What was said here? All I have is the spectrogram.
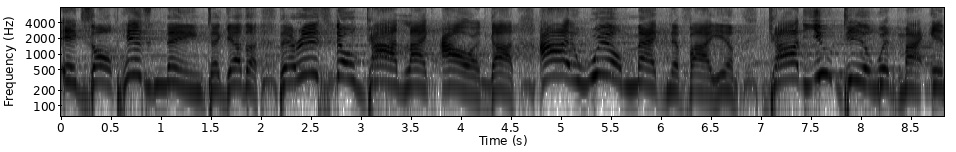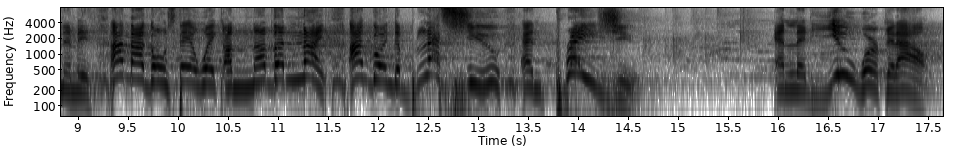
exalt his name together. There is no God like our God. I will magnify him. God, you deal with my enemies. I'm not going to stay awake another night. I'm going to bless you and praise you and let you work it out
